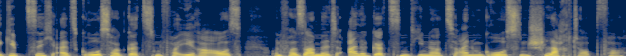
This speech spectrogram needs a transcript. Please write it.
Er gibt sich als großer Götzenverehrer aus und versammelt alle Götzendiener zu einem großen Schlachtopfer.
